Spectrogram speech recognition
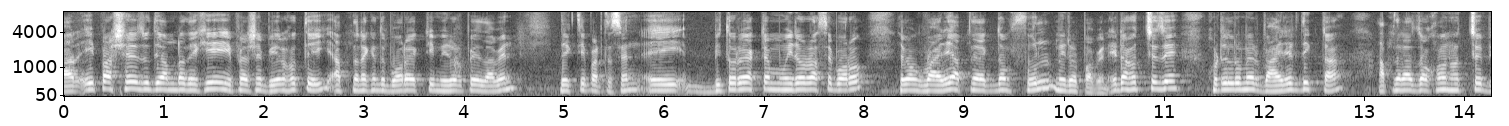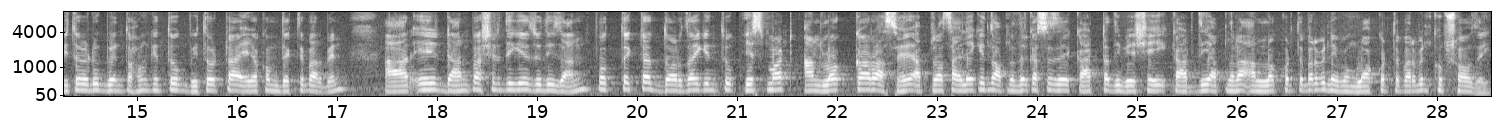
আর এই পাশে যদি আমরা দেখি, এই পাশে বের হতেই আপনারা কিন্তু বড় একটি মিরর পেয়ে যাবেন। দেখতে পারতেছেন। এই ভিতরে একটা মিরর আছে বড় এবং বাইরে আপনি একদম ফুল মিরর পাবেন। এটা হচ্ছে যে হোটেল রুমের বাইরের দিকটা। আপনারা যখন হচ্ছে ভিতরে ঢুকবেন, তখন কিন্তু ভিতরটা এরকম দেখতে পারবেন। আর এর ডান পাশের দিকে যদি যান, প্রত্যেকটা দরজায় কিন্তু স্মার্ট আনলক কার আছে। আপনারা চাইলে কিন্তু আপনাদের কাছে যে কার্ডটা দিবে, সেই কার্ড দিয়ে আপনারা আনলক করতে পারবেন এবং লক করতে পারবেন খুব সহজেই।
